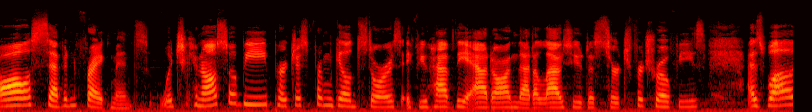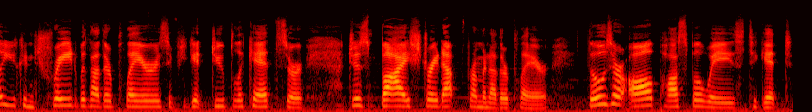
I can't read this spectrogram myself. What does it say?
all seven fragments, which can also be purchased from guild stores if you have the add-on that allows you to search for trophies. As well, you can trade with other players if you get duplicates or just buy straight up from another player. Those are all possible ways to get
